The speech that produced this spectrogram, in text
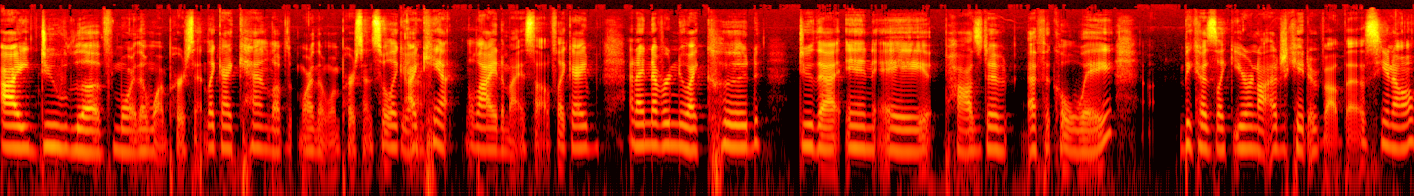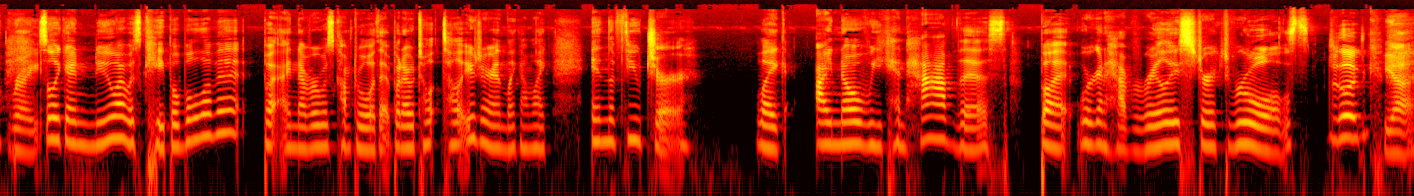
I do love more than one person. Like I can love more than one person. So like I can't lie to myself. Like I and I never knew I could do that in a positive ethical way because like you're not educated about this, you know? Right. So like I knew I was capable of it, but I never was comfortable with it. But I would t- tell Adrian like I'm like in the future, like I know we can have this, but we're gonna have really strict rules. Like, yeah.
